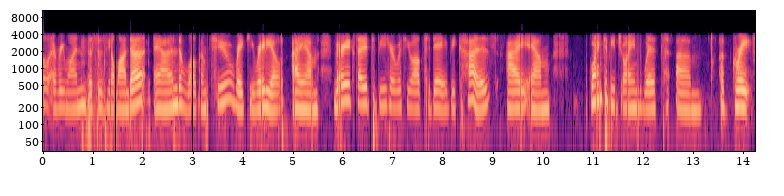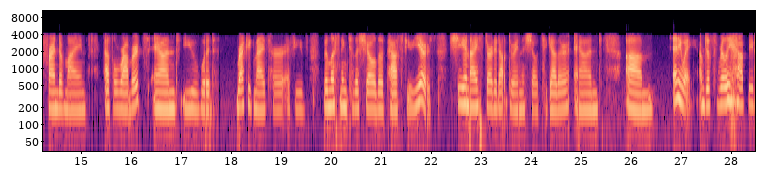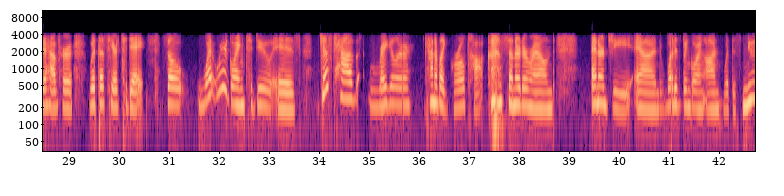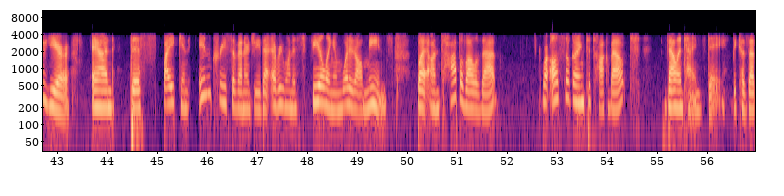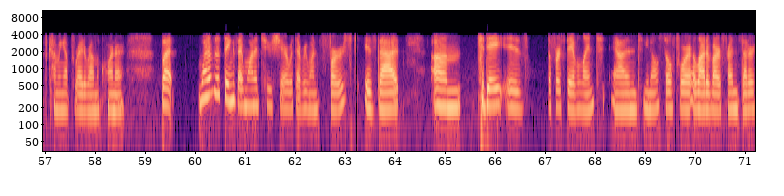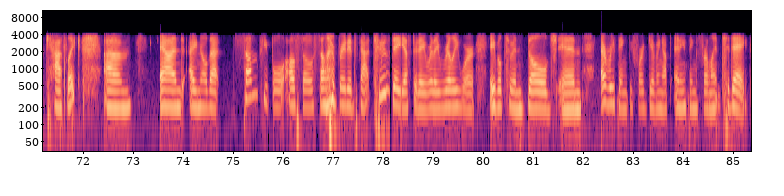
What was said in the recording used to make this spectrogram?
Hello, everyone. This is Yolanda, and welcome to Reiki Radio. I am very excited to be here with you all today because I am going to be joined with um, a great friend of mine, Ethel Roberts, and you would recognize her if you've been listening to the show the past few years. She and I started out doing the show together, and um, anyway, I'm just really happy to have her with us here today. So, what we're going to do is just have regular kind of like girl talk centered around energy and what has been going on with this new year and this spike and increase of energy that everyone is feeling and what it all means. But on top of all of that, we're also going to talk about Valentine's Day because that's coming up right around the corner. But one of the things I wanted to share with everyone first is that um, today is the first day of Lent, and you know, so for a lot of our friends that are Catholic, um, and I know that some people also celebrated Fat Tuesday yesterday, where they really were able to indulge in everything before giving up anything for Lent today.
